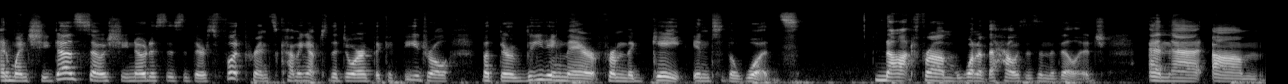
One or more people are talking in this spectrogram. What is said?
And when she does so, she notices that there's footprints coming up to the door of the cathedral, but they're leading there from the gate into the woods, not from one of the houses in the village. And that um,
